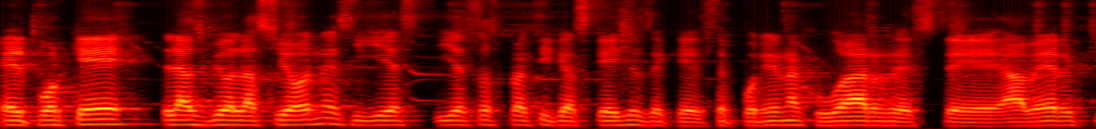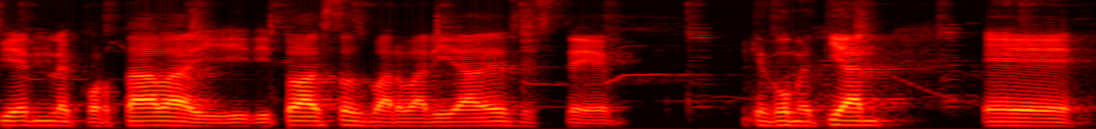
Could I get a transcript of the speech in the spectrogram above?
el por qué las violaciones y, y estas prácticas que dices de que se ponían a jugar este, a ver quién le cortaba y, todas estas barbaridades este, que cometían eh,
